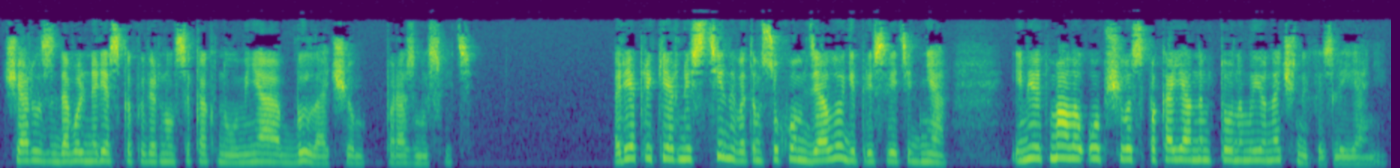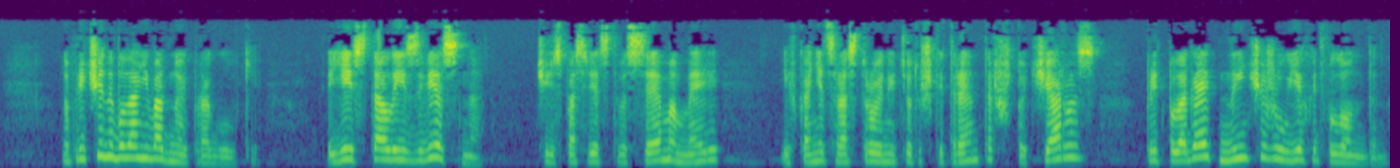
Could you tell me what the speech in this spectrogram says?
Чарльз довольно резко повернулся к окну. У меня было о чем поразмыслить. Реплики Эрнестины в этом сухом диалоге при свете дня — имеют мало общего с покаянным тоном ее ночных излияний. Но причина была не в одной прогулке. Ей стало известно через посредство Сэма, Мэри и в конец расстроенной тетушки Трентер, что Чарльз предполагает нынче же уехать в Лондон.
